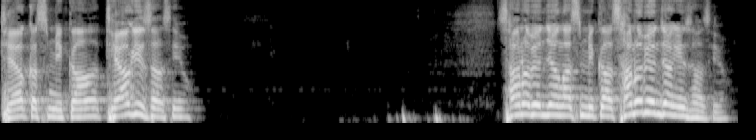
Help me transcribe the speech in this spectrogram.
대학 갔습니까? 대학에서 하세요. 산업 현장 갔습니까? 산업 현장에서 하세요.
